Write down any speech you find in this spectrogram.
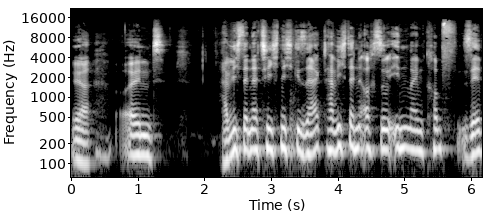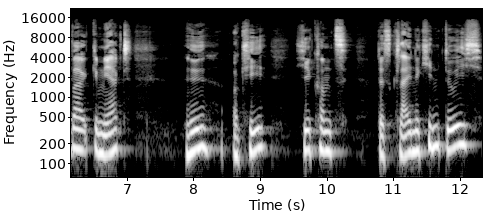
Ja, und habe ich dann natürlich nicht gesagt, habe ich dann auch so in meinem Kopf selber gemerkt, hä, okay, hier kommt das kleine Kind durch.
